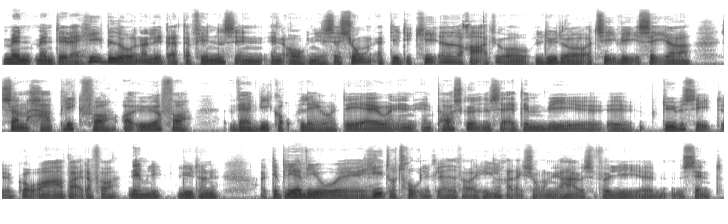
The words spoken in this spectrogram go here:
Men, men det er da helt vidunderligt, at der findes en, en organisation af dedikerede radio- lyttere og tv-seere, som har blik for og øre for, hvad vi går og laver. Det er jo en, en påskyndelse af dem, vi øh, øh dybest set øh, går og arbejder for, nemlig lytterne. Og det bliver vi jo øh, helt utroligt glade for i hele redaktionen. Jeg har jo selvfølgelig øh, sendt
